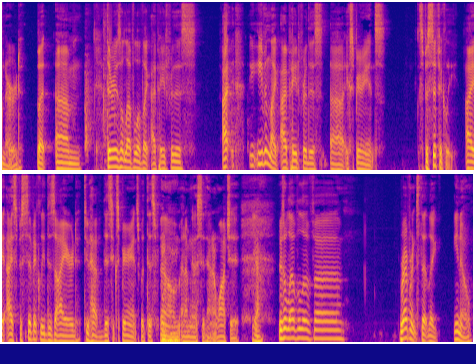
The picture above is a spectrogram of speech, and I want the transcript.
nerd but um, there is a level of like I paid for this. I even like I paid for this uh, experience specifically. I, I specifically desired to have this experience with this film, mm-hmm. and I'm going to sit down and watch it. Yeah, there's a level of uh, reverence that, like you know,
